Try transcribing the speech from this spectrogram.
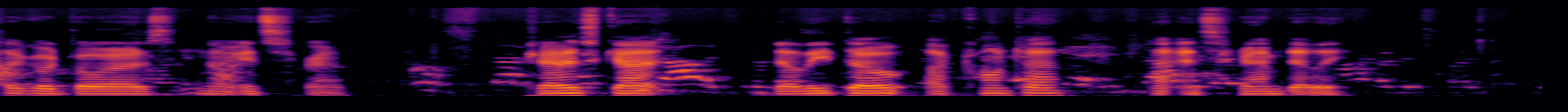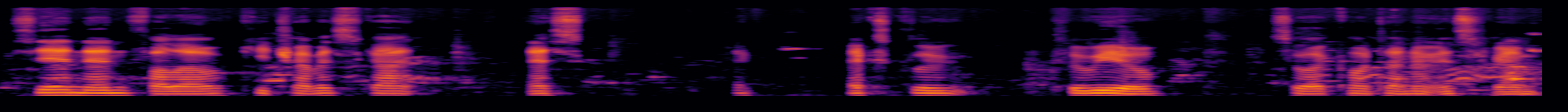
seguidores no Instagram. Travis Scott deletou a conta no Instagram dele. CNN falou que Travis Scott excluiu sua conta no Instagram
